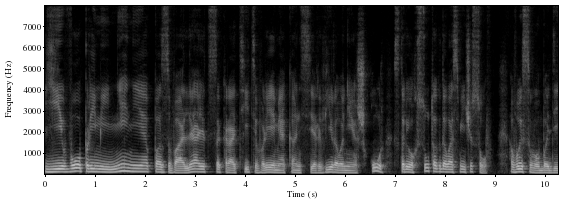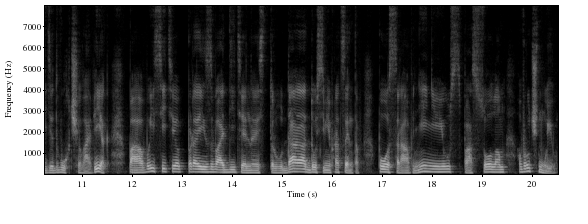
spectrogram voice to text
Его применение позволяет сократить время консервирования шкур с 3 суток до 8 часов высвободить двух человек, повысить производительность труда до 7% по сравнению с посолом вручную.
